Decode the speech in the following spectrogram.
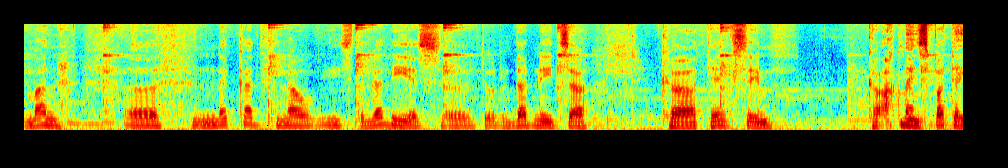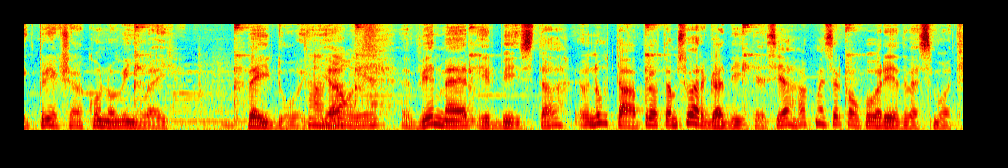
man nekad nav īsti gadījies uh, tur darbnīcā, ka, teiksim, ka akmens pateikt priekšā, ko no viņa lai veidoja. Tā ja? nav, ja? Vienmēr ir bijis tā, nu, tā, protams, var gadīties. Ja? Akmens ar kaut ko var iedvesmot.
